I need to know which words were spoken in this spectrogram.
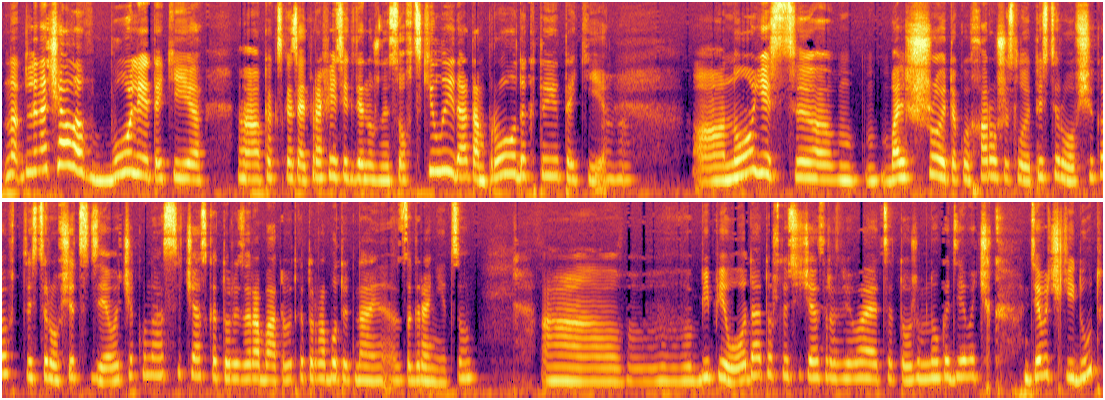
Для начала в более такие а, как сказать, профессии, где нужны софт-скиллы, да, там продукты такие. Uh-huh. Но есть э, большой такой хороший слой тестировщиков, тестировщиц девочек у нас сейчас, которые зарабатывают, которые работают на, за границу. А в BPO, да, то, что сейчас развивается, тоже много девочек. Девочки идут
